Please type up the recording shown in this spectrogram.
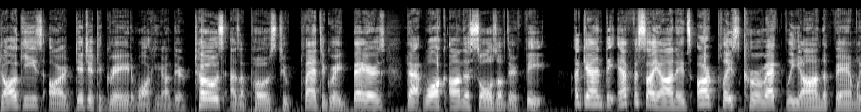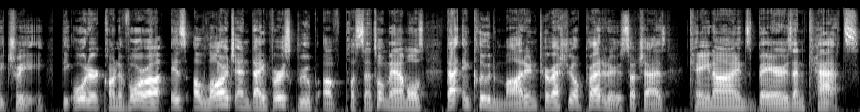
Doggies are digitigrade walking on their toes as opposed to plantigrade bears that walk on the soles of their feet. Again, the Amphicyonids are placed correctly on the family tree. The order Carnivora is a large and diverse group of placental mammals that include modern terrestrial predators such as canines, bears, and cats.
